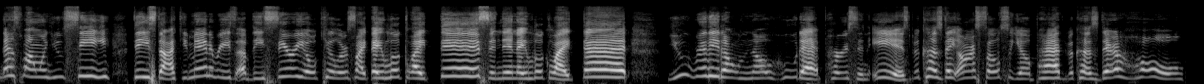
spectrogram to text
That's why when you see these documentaries of these serial killers, like they look like this and then they look like that, you really don't know who that person is because they aren't sociopaths because their whole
